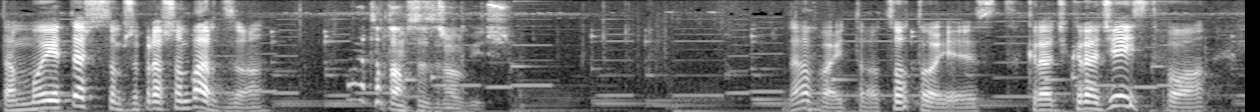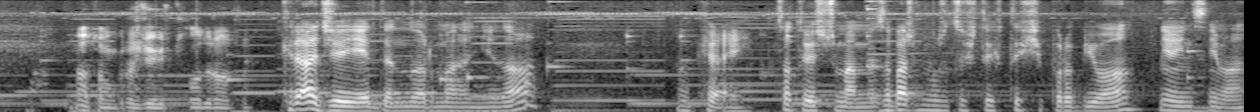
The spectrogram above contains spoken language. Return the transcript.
Tam moje też są, przepraszam bardzo. No to tam se zrobisz. Dawaj to, co to jest? Krać, kradziejstwo. No groźieństwo od razu. Kradzie jeden normalnie, no. Okej, co tu jeszcze mamy? Zobaczmy, może coś tych, tych się porobiło. Nie, nic nie ma.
